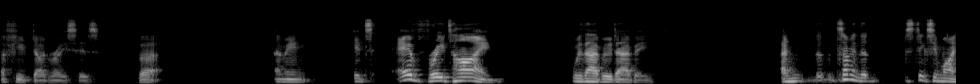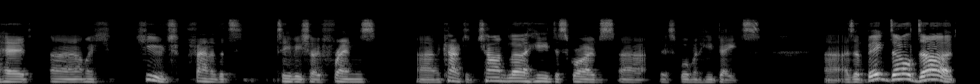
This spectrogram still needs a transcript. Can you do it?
a few dud races, but I mean, it's every time with Abu Dhabi. And something that sticks in my head, uh, I'm a huge fan of the t- TV show Friends. Uh, the character Chandler, he describes uh, this woman he dates uh, as a big dull dud.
